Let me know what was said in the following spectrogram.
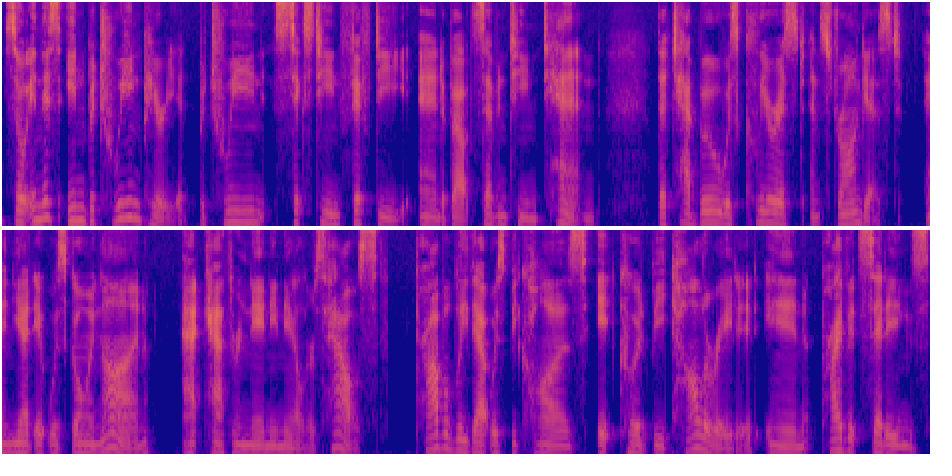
So, in this in between period, between 1650 and about 1710, the taboo was clearest and strongest, and yet it was going on at Catherine Nanny Naylor's house Probably that was because it could be tolerated in private settings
